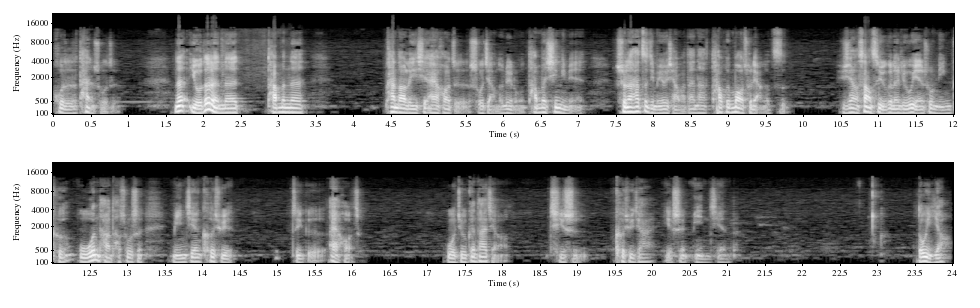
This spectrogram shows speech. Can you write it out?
或者是探索者。那有的人呢，他们呢，看到了一些爱好者所讲的内容，他们心里面虽然他自己没有想法，但他他会冒出两个字，就像上次有个人留言说民科，我问他，他说是民间科学这个爱好者，我就跟他讲，其实。科学家也是民间的，都一样，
